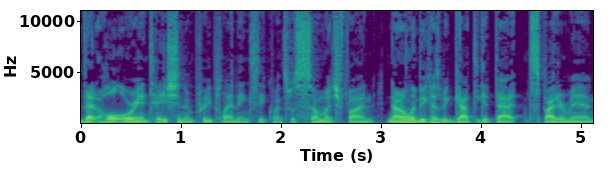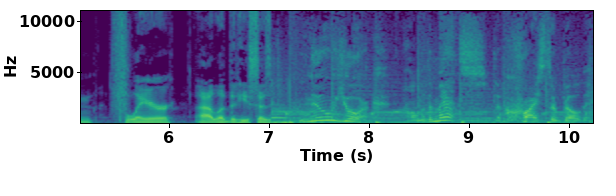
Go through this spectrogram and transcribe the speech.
that whole orientation and pre-planning sequence was so much fun. Not only because we got to get that Spider-Man flair. I love that he says, New York, home of the Mets, the Chrysler Building,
